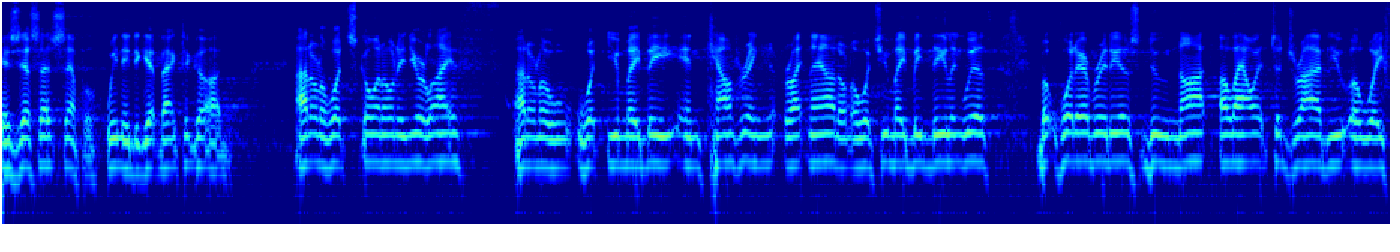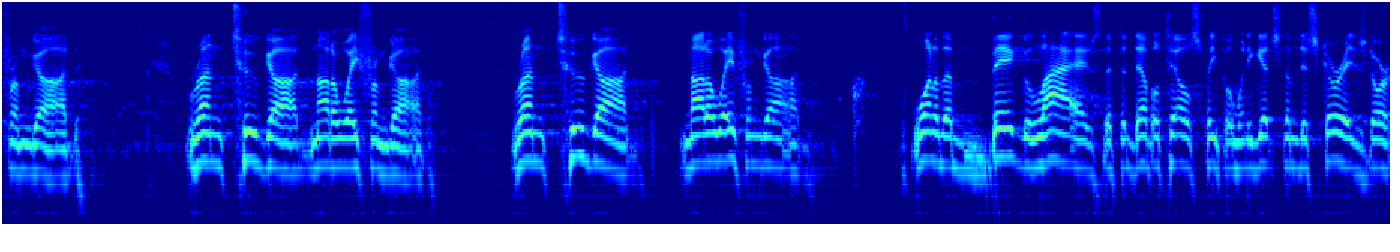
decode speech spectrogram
It's just that simple. We need to get back to God. I don't know what's going on in your life. I don't know what you may be encountering right now. I don't know what you may be dealing with. But whatever it is, do not allow it to drive you away from God. Run to God, not away from God. Run to God, not away from God. One of the big lies that the devil tells people when he gets them discouraged, or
